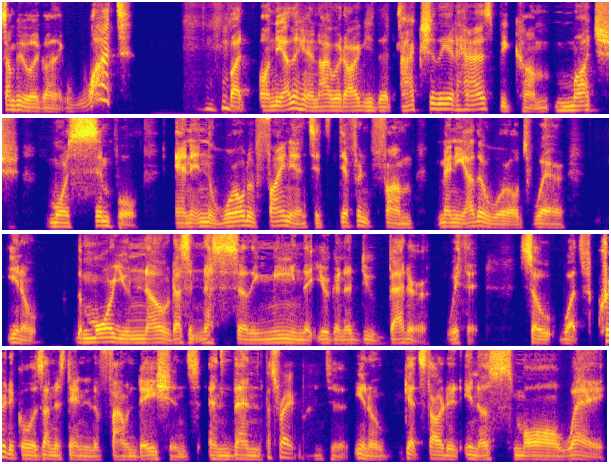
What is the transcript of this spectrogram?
some people are going like, "What?" but on the other hand, I would argue that actually it has become much more simple and in the world of finance, it's different from many other worlds where, you know, the more you know doesn't necessarily mean that you're going to do better with it. So what's critical is understanding the foundations and then that's right to, you know, get started in a small way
